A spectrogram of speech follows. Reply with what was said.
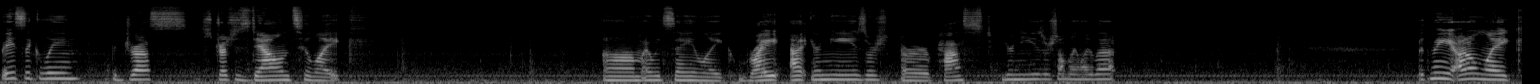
basically, the dress stretches down to like, um, I would say like right at your knees or, or past your knees or something like that. with me, I don't like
